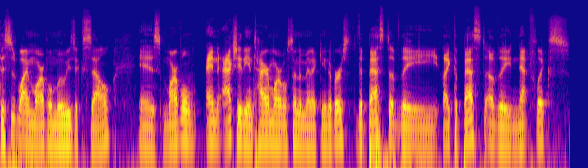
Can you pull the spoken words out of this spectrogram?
this is why Marvel movies excel. Is Marvel and actually the entire Marvel Cinematic Universe the best of the like the best of the Netflix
